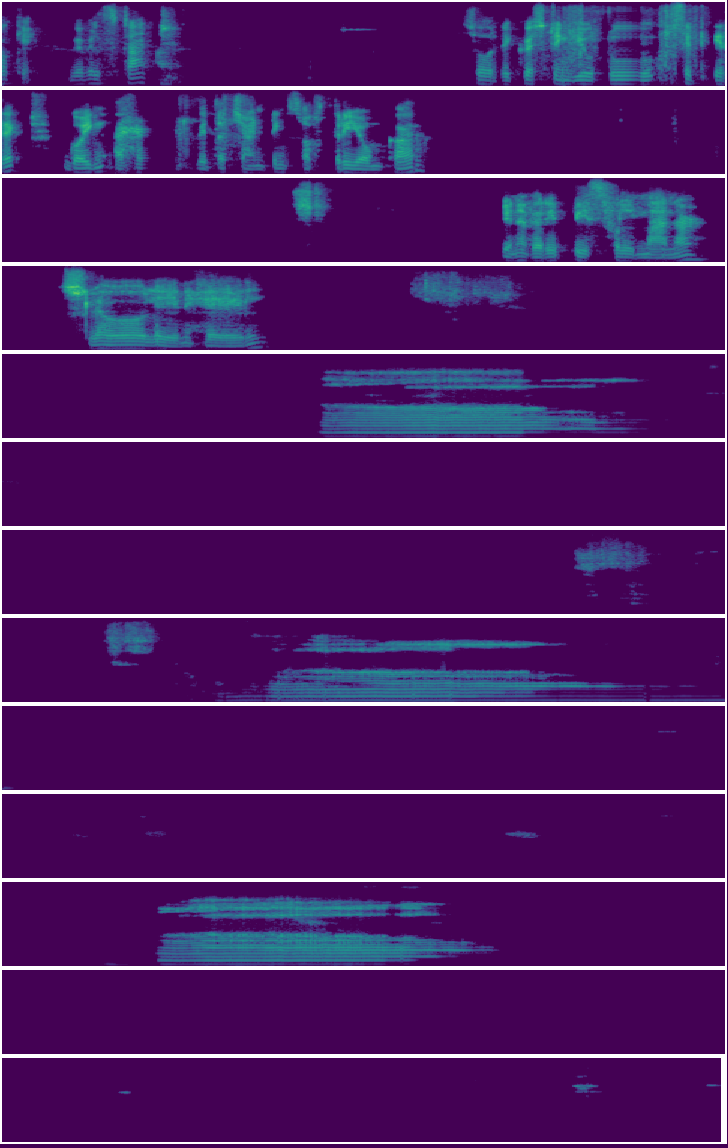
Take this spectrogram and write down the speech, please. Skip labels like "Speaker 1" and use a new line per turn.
Okay, we will start. So requesting you to sit erect, going ahead with the chantings of three Omkar. In a very peaceful manner, slowly inhale. Uh,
